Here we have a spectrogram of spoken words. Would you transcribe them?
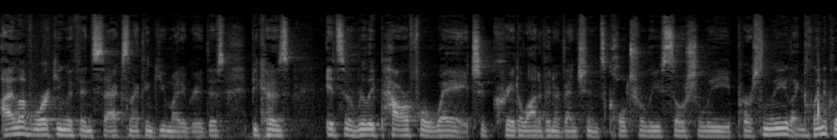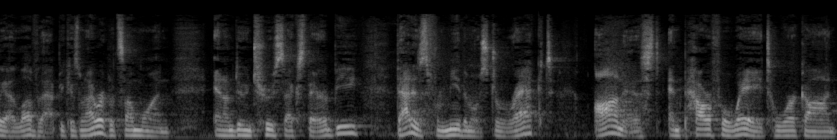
i love working within sex and i think you might agree with this because it's a really powerful way to create a lot of interventions culturally socially personally. Like mm-hmm. clinically i love that because when i work with someone and i'm doing true sex therapy that is for me the most direct honest and powerful way to work on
